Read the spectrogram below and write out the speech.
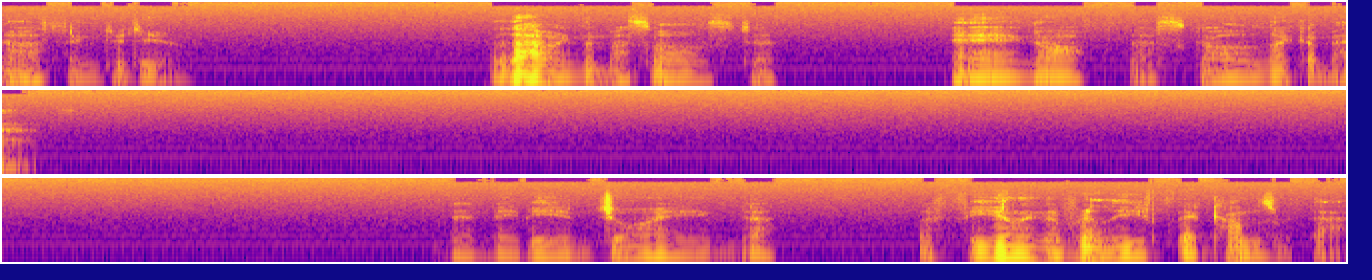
nothing to do. Allowing the muscles to hang off the skull like a mask. And maybe enjoying the the feeling of relief that comes with that.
